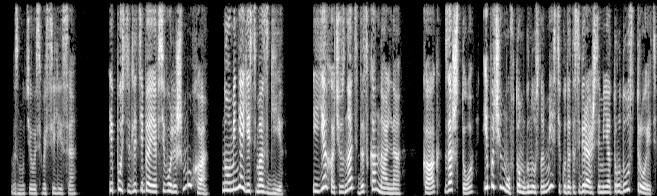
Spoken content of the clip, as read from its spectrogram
— возмутилась Василиса. «И пусть для тебя я всего лишь муха, но у меня есть мозги. И я хочу знать досконально, как, за что и почему в том гнусном месте, куда ты собираешься меня трудоустроить,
